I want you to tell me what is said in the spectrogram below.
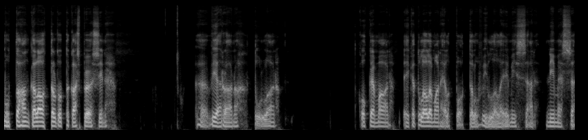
Mutta hankala ottelu totta kai Spursin vieraana tullaan kokemaan, eikä tule olemaan helppo ottelu Villalle, ei missään nimessä.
